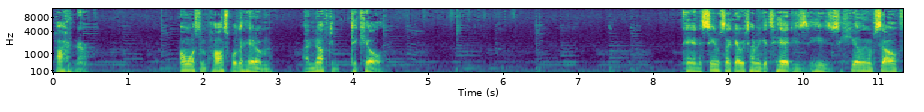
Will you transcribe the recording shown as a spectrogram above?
partner. Almost impossible to hit him enough to, to kill. And it seems like every time he gets hit, he's he's healing himself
